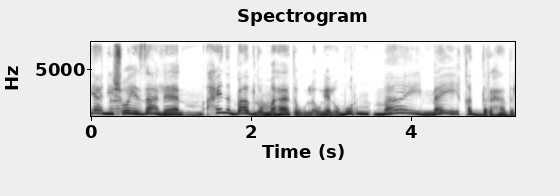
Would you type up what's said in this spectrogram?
يعني آه. شوي زعلان أحيانا بعض الأمهات أو اولياء الأمور ما ما يقدر هذا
